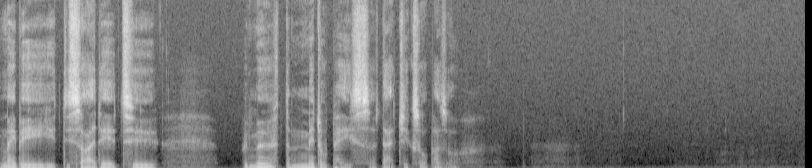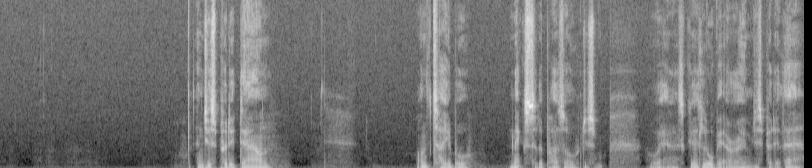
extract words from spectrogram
maybe you decided to remove the middle piece of that jigsaw puzzle. And just put it down on the table next to the puzzle. Just well, let's get a little bit of room, just put it there.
